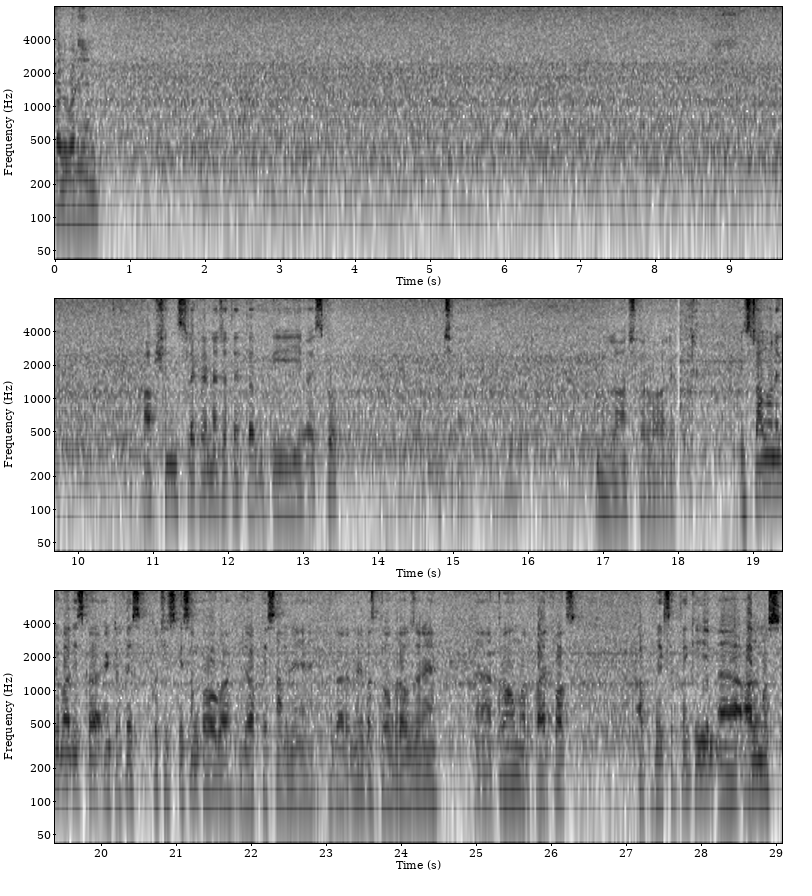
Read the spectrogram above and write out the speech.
फुल वर्जन ऑप्शन सेलेक्ट करना चाहते हैं तब भी इसको चलें। लॉन्च करवा ले। इंस्टॉल होने के बाद इसका इंटरफेस कुछ इस किस्म का होगा जो आपके सामने है। अगर मेरे पास दो ब्राउज़र हैं क्रोम और फायरफॉक्स आप देख सकते हैं कि आलमोस्ट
